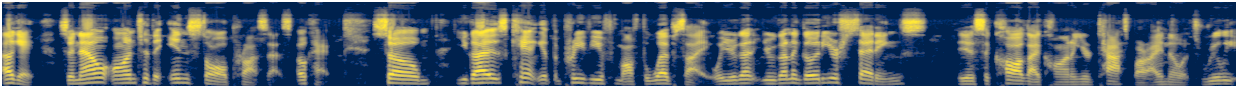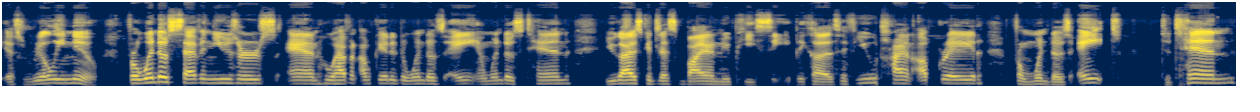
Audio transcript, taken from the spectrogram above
Okay so now on to the install process. Okay so you guys can't get the preview from off the website. Well you're gonna you're gonna go to your settings it's a cog icon on your taskbar. I know it's really it's really new for Windows 7 users and who haven't upgraded to Windows 8 and Windows 10. You guys could just buy a new PC because if you try and upgrade from Windows 8 to 10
